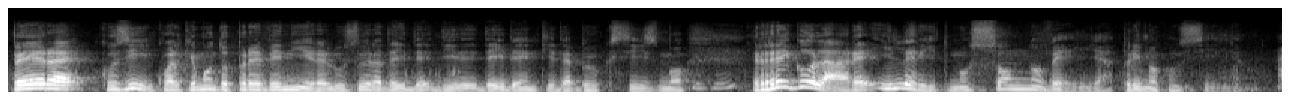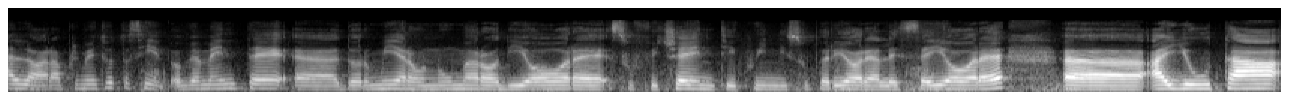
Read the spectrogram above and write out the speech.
per così in qualche modo prevenire l'usura dei, dei, dei, denti da bruxismo. Uh mhm. -huh. Regolare il ritmo sonno-veglia, primo consiglio. Allora, prima di tutto sì, ovviamente eh, dormire un numero di ore sufficienti, quindi superiore alle 6 ore, eh, aiuta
